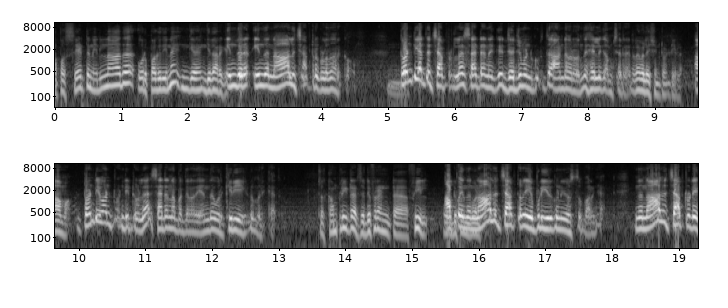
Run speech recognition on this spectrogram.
அப்போ சேட்டன் இல்லாத ஒரு பகுதினா இங்கே இங்கே தான் இருக்கு. இந்த இந்த நாலு சாப்டருக்குள்ளே தான் இருக்கும். டுவெண்ட்டியத்து சாப்டரில் சேட்டனுக்கு ஜட்ஜ்மெண்ட் கொடுத்து ஆண்டவர் வந்து ஹெல்லுக்கு அமைச்சிடுறாரு. ரெவலேஷன் டுவெண்ட்டியில் ஆமாம் டுவெண்ட்டி ஒன் டுவெண்ட்டி டூவில் சேட்டனை பற்றினது எந்த ஒரு கிரியைகளும் இருக்காது. ஸோ கம்ப்ளீட்டாக இட்ஸ் டிஃப்ரெண்ட் ஃபீல் அப்போ இந்த நாலு சாப்டரும் எப்படி இருக்குன்னு யோசித்து பாருங்க. இந்த நாலு சாப்டருடைய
